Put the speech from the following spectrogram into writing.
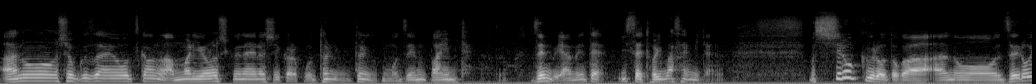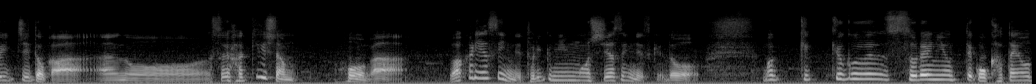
ああの食材を使うのはあんまりよろしくないらしいからこうとにとにかくもう全廃みたいな。全部やめて一切取りませんみたいな。白黒とかあの01とかあのそういうはっきりした方が分かりやすいんで取り組みもしやすいんですけどまあ、結局それによってこう偏っ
